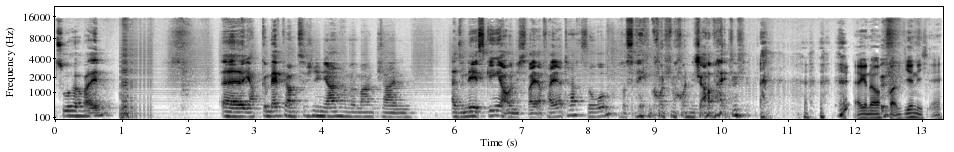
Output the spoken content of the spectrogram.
ZuhörerInnen. Äh, ihr habt gemerkt, wir haben zwischen den Jahren haben wir mal einen kleinen. Also nee, es ging ja auch nicht, es war ja Feiertag, so rum. Deswegen konnten wir auch nicht arbeiten. ja genau, vor allem wir nicht, ey,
